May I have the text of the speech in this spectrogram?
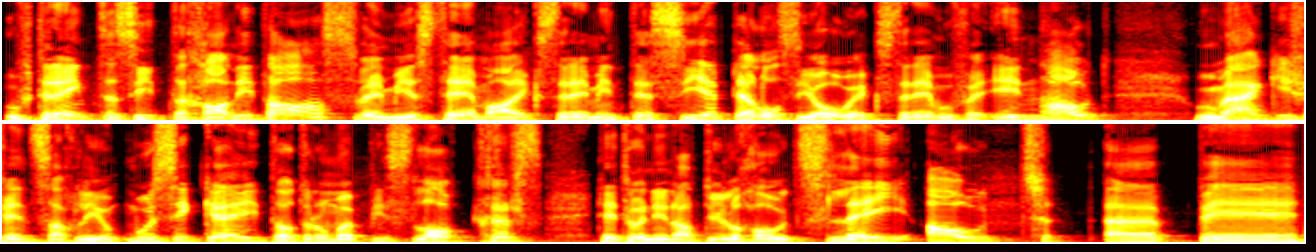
Auf der einen Seite kann ich das, wenn mich das Thema extrem interessiert, dann höre ich auch extrem auf den Inhalt. Und manchmal, wenn es um die Musik geht oder um etwas Lockeres, dann tue ich natürlich auch das Layout äh, be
